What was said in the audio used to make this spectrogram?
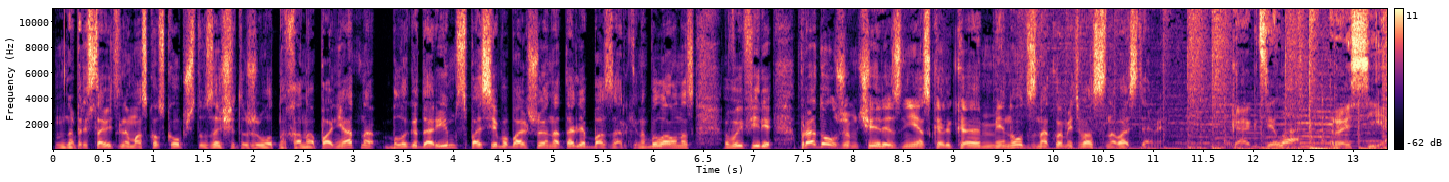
представителя Московского общества защиты животных, она понятна. Благодарим. Спасибо большое. Наталья Базаркина была у нас в эфире. Продолжим через несколько минут знакомить вас с новостями. Как дела, Россия?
